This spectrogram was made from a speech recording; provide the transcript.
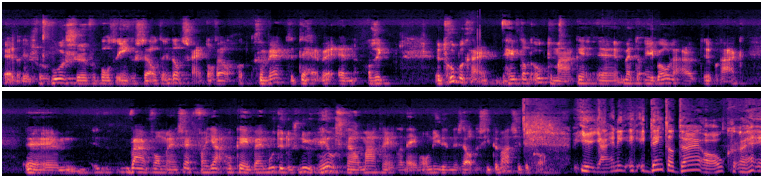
er is vervoersverbod ingesteld en dat schijnt toch wel ge- gewerkt te hebben. En als ik het goed begrijp, heeft dat ook te maken eh, met de ebola-uitbraak. Eh, waarvan men zegt van ja, oké, wij moeten dus nu heel snel maatregelen nemen om niet in dezelfde situatie te komen. Ja, ja, en ik, ik, denk dat daar ook eh, hè,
